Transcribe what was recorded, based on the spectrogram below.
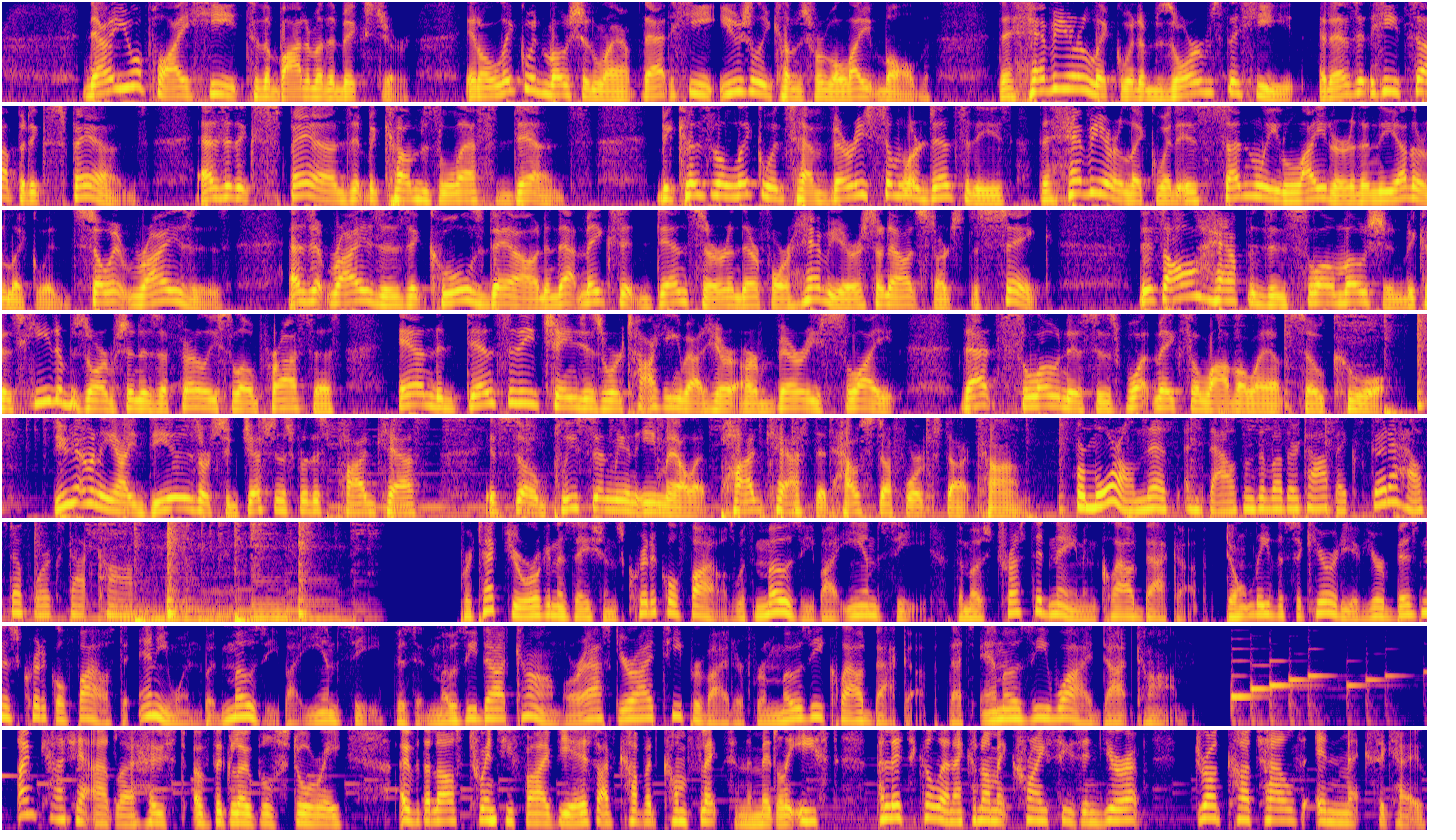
Now you apply heat to the bottom of the mixture. In a liquid motion lamp, that heat usually comes from a light bulb. The heavier liquid absorbs the heat, and as it heats up, it expands. As it expands, it becomes less dense. Because the liquids have very similar densities, the heavier liquid is suddenly lighter than the other liquid, so it rises. As it rises, it cools down, and that makes it denser and therefore heavier, so now it starts to sink. This all happens in slow motion because heat absorption is a fairly slow process and the density changes we're talking about here are very slight. That slowness is what makes a lava lamp so cool. Do you have any ideas or suggestions for this podcast? If so, please send me an email at podcast at howstuffworks.com. For more on this and thousands of other topics, go to howstuffworks.com. Protect your organization's critical files with Mozy by EMC, the most trusted name in cloud backup. Don't leave the security of your business critical files to anyone but Mozy by EMC. Visit mozy.com or ask your IT provider for Mozy Cloud Backup. That's M-O-Z-Y.com. I'm Katya Adler, host of The Global Story. Over the last 25 years, I've covered conflicts in the Middle East, political and economic crises in Europe, drug cartels in Mexico.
